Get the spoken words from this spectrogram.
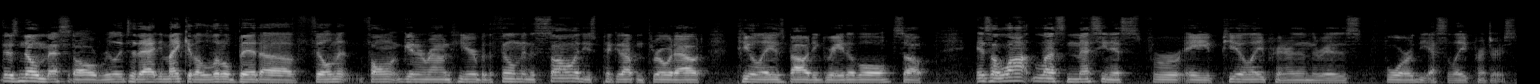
there's no mess at all really to that. You might get a little bit of filament falling getting around here, but the filament is solid. You just pick it up and throw it out. PLA is biodegradable, so it's a lot less messiness for a PLA printer than there is for the SLA printers.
